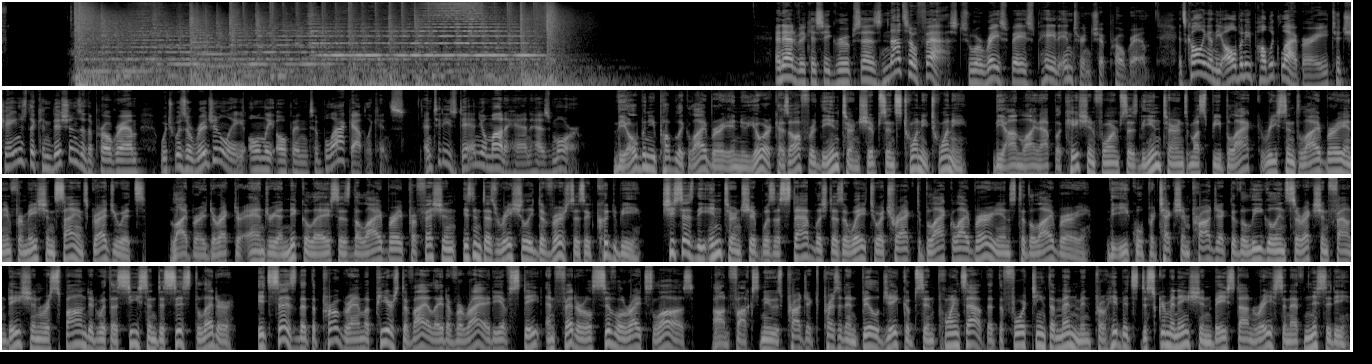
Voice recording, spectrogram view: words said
An advocacy group says not so fast to a race based paid internship program. It's calling on the Albany Public Library to change the conditions of the program, which was originally only open to black applicants. NTD's Daniel Monahan has more. The Albany Public Library in New York has offered the internship since 2020. The online application form says the interns must be black, recent library and information science graduates. Library Director Andrea Nicolay says the library profession isn't as racially diverse as it could be. She says the internship was established as a way to attract black librarians to the library. The Equal Protection Project of the Legal Insurrection Foundation responded with a cease and desist letter. It says that the program appears to violate a variety of state and federal civil rights laws. On Fox News, Project President Bill Jacobson points out that the 14th Amendment prohibits discrimination based on race and ethnicity.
